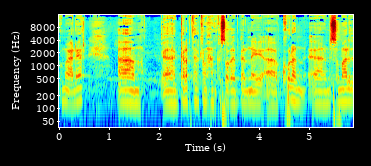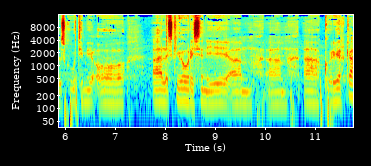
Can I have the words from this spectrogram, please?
ku magac dheer. Galabta halkan waxaan ka soo qayb galnay kulan soomaalidu iskugu timi oo la iskaga wareysanayay koryeerka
